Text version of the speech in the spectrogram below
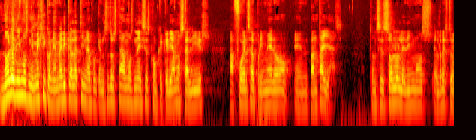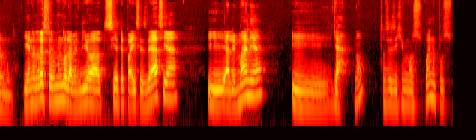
no le dimos ni México ni América Latina porque nosotros estábamos necios con que queríamos salir a fuerza primero en pantallas. Entonces solo le dimos el resto del mundo. Y en el resto del mundo la vendió a siete países de Asia y Alemania y ya, ¿no? Entonces dijimos, bueno, pues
